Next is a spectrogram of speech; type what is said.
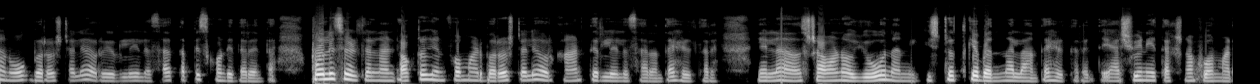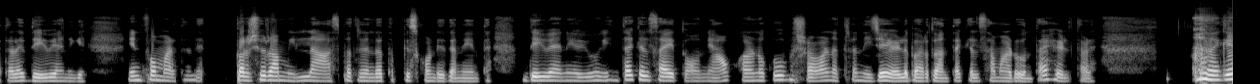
ನಾನು ಹೋಗಿ ಬರೋಷ್ಟಲ್ಲಿ ಅವ್ರು ಇರಲಿಲ್ಲ ಸರ್, ತಪ್ಪಿಸ್ಕೊಂಡಿದ್ದಾರೆ ಅಂತ. ಪೊಲೀಸ್ ಹೇಳ್ತಾರೆ, ನಾನು ಡಾಕ್ಟರ್ಗೆ ಇನ್ಫಾರ್ಮ್ ಮಾಡಿ ಬರೋಷ್ಟಲ್ಲಿ ಅವ್ರು ಕಾಣ್ತಿರ್ಲಿಲ್ಲ ಸರ್ ಅಂತ ಹೇಳ್ತಾರೆ. ಎಲ್ಲ ಶ್ರವಣ, ಅಯ್ಯೋ ನನಗೆ ಇಷ್ಟೊತ್ತಿಗೆ ಬಂದಲ್ಲ ಅಂತ ಹೇಳ್ತಾರೆ ಅಶ್ವಿನಿ ತಕ್ಷಣ ಫೋನ್ ಮಾಡ್ತಾಳೆ, ದೇವ್ಯಾನಿಗೆ ಇನ್ಫಾರ್ಮ್ ಮಾಡ್ತಾಳೆ, ಪರಶುರಾಮ್ ಇಲ್ಲ, ಆಸ್ಪತ್ರೆಯಿಂದ ತಪ್ಪಿಸ್ಕೊಂಡಿದ್ದಾನೆ ಅಂತ. ದೇವ್ಯಾನಿ, ಅಯ್ಯೋ ಎಂಥ ಕೆಲಸ ಆಯ್ತು? ಅವ್ನು ಯಾವ ಕಾರಣಕ್ಕೂ ಶ್ರವಣ್ ಹತ್ರ ನಿಜ ಹೇಳಬಾರ್ದು ಅಂತ ಕೆಲಸ ಮಾಡು ಅಂತ ಹೇಳ್ತಾಳೆ. ಹಾಗೆ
